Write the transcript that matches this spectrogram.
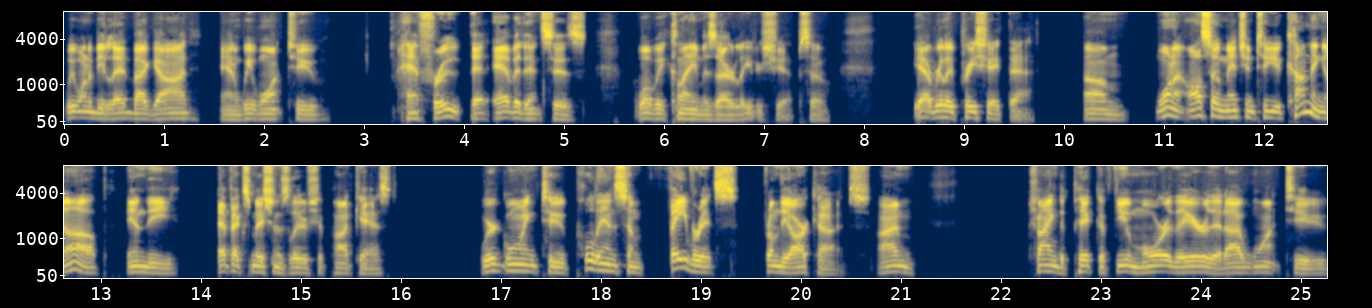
we want to be led by God and we want to have fruit that evidences what we claim as our leadership. So, yeah, I really appreciate that. Um, Want to also mention to you coming up in the FX Missions Leadership Podcast, we're going to pull in some favorites from the archives. I'm trying to pick a few more there that I want to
